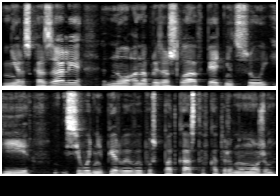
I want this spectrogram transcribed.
не рассказали, но она произошла в пятницу, и сегодня первый выпуск подкаста, в котором мы можем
